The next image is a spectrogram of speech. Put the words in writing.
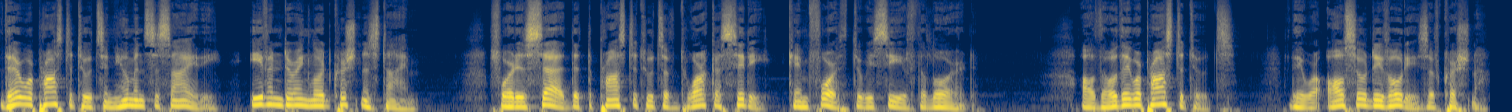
There were prostitutes in human society even during Lord Krishna's time, for it is said that the prostitutes of Dwarka city came forth to receive the Lord. Although they were prostitutes, they were also devotees of Krishna.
